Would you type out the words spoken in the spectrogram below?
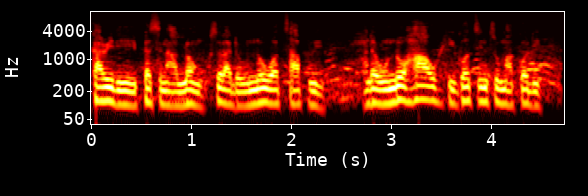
carry the person along so that they will know what's happening and they will know how he got into Makurdi.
